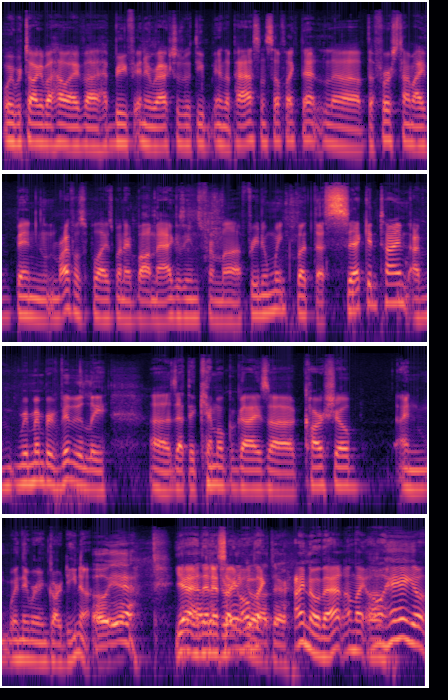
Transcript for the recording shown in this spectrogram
we were talking about how I've uh, had brief interactions with you in the past and stuff like that. Uh, the first time I've been in rifle supplies when I bought magazines from uh, Freedom Wing, but the second time I remember vividly uh, is at the Chemical Guys uh, car show, and when they were in Gardena. Oh yeah. Yeah, and then the it's like, oh, like. I know that. I'm like, oh, hey, uh,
